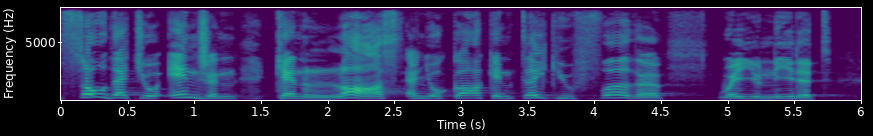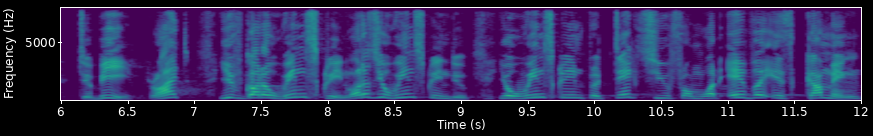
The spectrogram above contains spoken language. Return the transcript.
so that your engine can last and your car can take you further where you need it to be, right? You've got a windscreen. What does your windscreen do? Your windscreen protects you from whatever is coming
